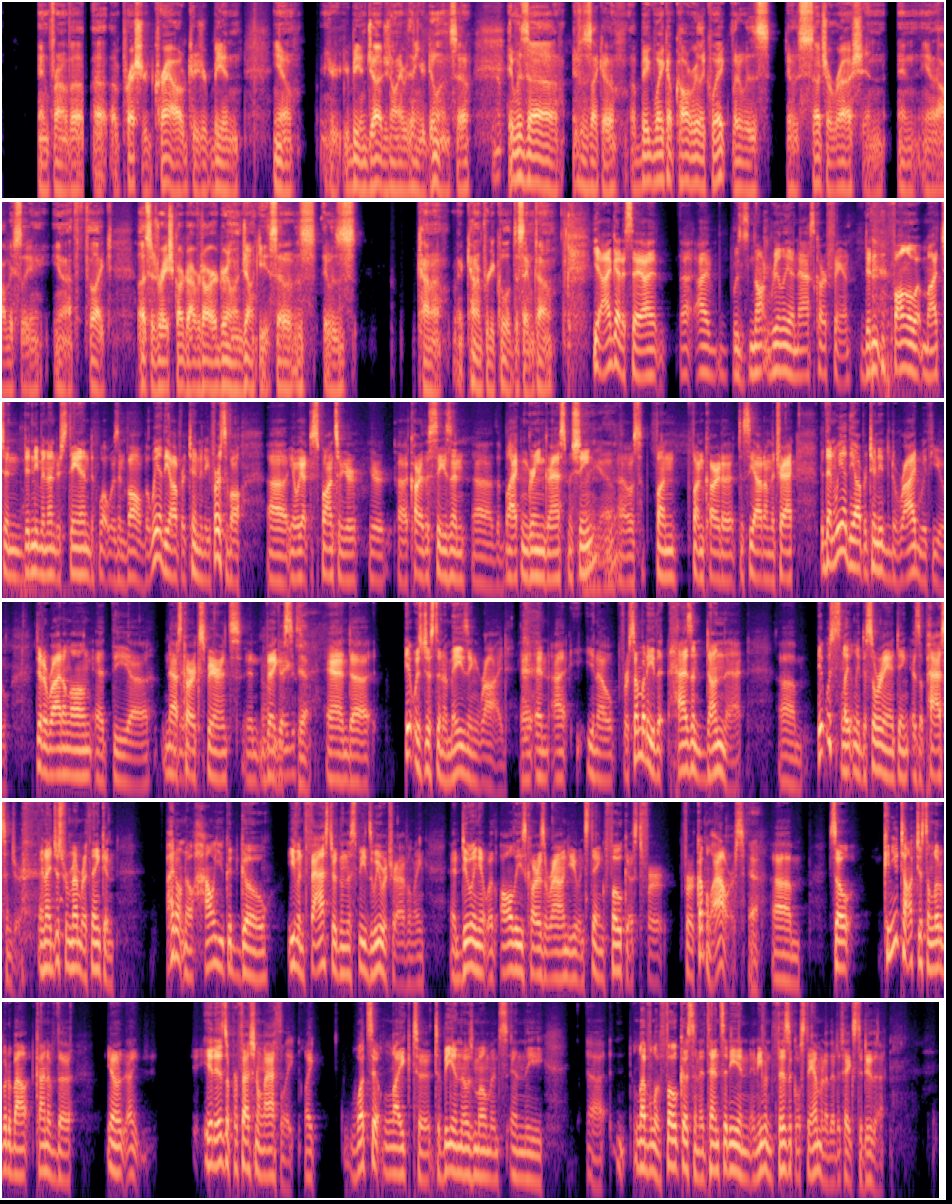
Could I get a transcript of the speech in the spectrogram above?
in front of a, a, a pressured crowd because you're being, you know, you're, you're being judged on everything you're doing. So yep. it was, uh, it was like a, a big wake up call really quick, but it was, it was such a rush and and you know obviously you know I feel like us as race car drivers are adrenaline junkies. So it was it was kind of kind of pretty cool at the same time. Yeah I gotta say I I was not really a NASCAR fan. Didn't follow it much and didn't even understand what was involved. But we had the opportunity first of all uh, you know, we got to sponsor your your uh, car this season, uh, the black and green grass machine. Uh, it was fun fun car to, to see out on the track. But then we had the opportunity to ride with you. Did a ride along at the uh, NASCAR yeah. experience in oh, Vegas. Vegas. Yeah. And uh, it was just an amazing ride. And, and I, you know, for somebody that hasn't done that, um, it was slightly disorienting as a passenger. And I just remember thinking, I don't know how you could go even faster than the speeds we were traveling and doing it with all these cars around you and staying focused for for a couple of hours. Yeah. Um, so can you talk just a little bit about kind of the, you know, I, it is a professional athlete. Like, what's it like to to be in those moments and the uh, level of focus and intensity and, and even physical stamina that it takes to do that?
